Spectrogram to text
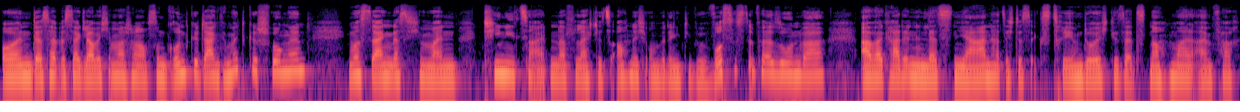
Und deshalb ist da, glaube ich, immer schon auch so ein Grundgedanke mitgeschwungen. Ich muss sagen, dass ich in meinen Teenie-Zeiten da vielleicht jetzt auch nicht unbedingt die bewussteste Person war. Aber gerade in den letzten Jahren hat sich das extrem durchgesetzt. Nochmal einfach,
